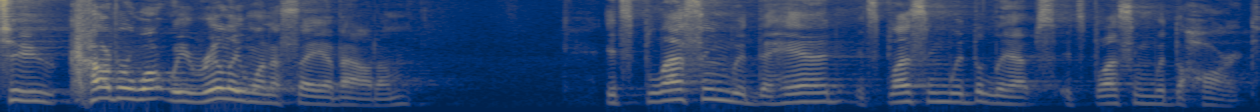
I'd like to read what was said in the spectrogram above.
to cover what we really want to say about them. It's blessing with the head, it's blessing with the lips, it's blessing with the heart.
